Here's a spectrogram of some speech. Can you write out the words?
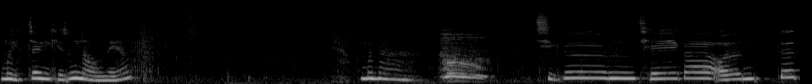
어머, 입장이 계속 나오네요. 어머나. 헉, 지금 제가 언뜻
